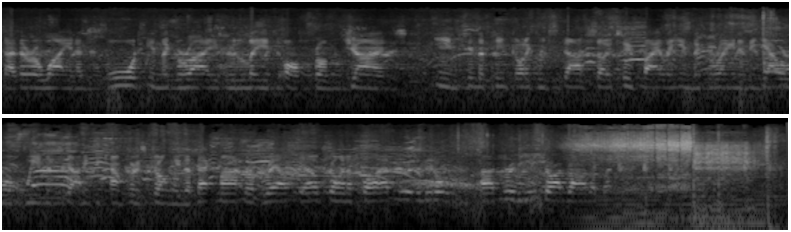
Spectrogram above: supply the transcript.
So they're away, and it's Ward in the grey who leads off from Jones. Ince in the pink got a good start, so too Bailey in the green, and the yellow of Wynn is starting to come through strongly. The back marker of Rouse trying to fire through the middle, uh, through the inside rather.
